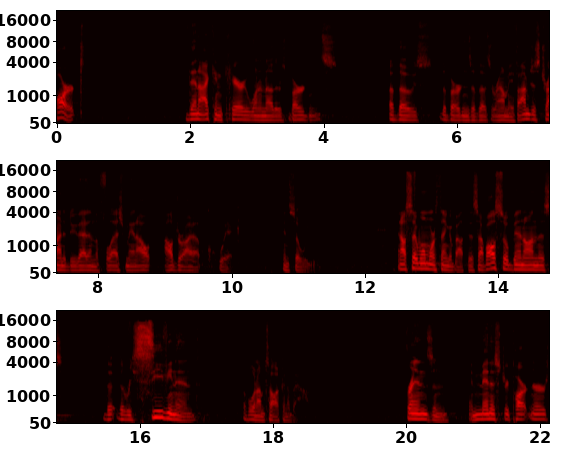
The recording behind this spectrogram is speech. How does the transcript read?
heart, then I can carry one another's burdens of those the burdens of those around me. If I'm just trying to do that in the flesh, man, I'll I'll dry up quick. And so will you. And I'll say one more thing about this. I've also been on this the, the receiving end of what I'm talking about. Friends and, and ministry partners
